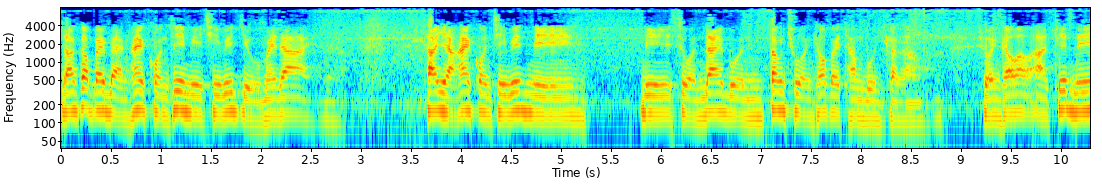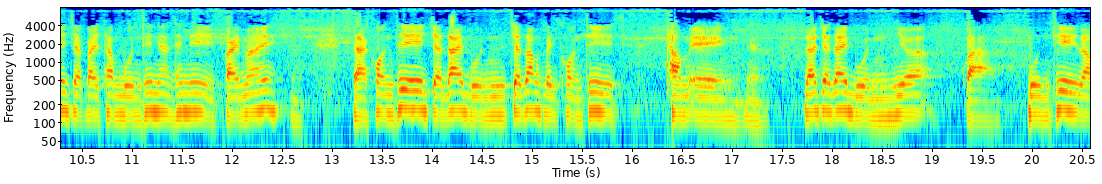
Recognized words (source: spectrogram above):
แล้วก็ไปแบ่งให้คนที่มีชีวิตอยู่ไม่ได้ ถ้าอยากให้คนชีวิตมีมีส่วนได้บุญต้องชวนเขาไปทำบุญกับเรา วนเขาว่าอาทิตย์นี้จะไปทำบุญที่นั่นที่นี่ไปไหมแต่คนที่จะได้บุญจะต้องเป็นคนที่ทำเอง แล้วจะได้บุญเยอะกว่าบุญที่เรา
